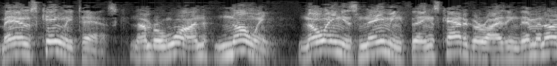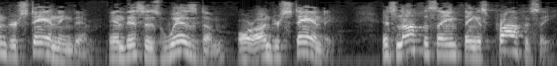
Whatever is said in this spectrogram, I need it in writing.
Man's kingly task. Number one, knowing. Knowing is naming things, categorizing them, and understanding them. And this is wisdom or understanding. It's not the same thing as prophecy.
